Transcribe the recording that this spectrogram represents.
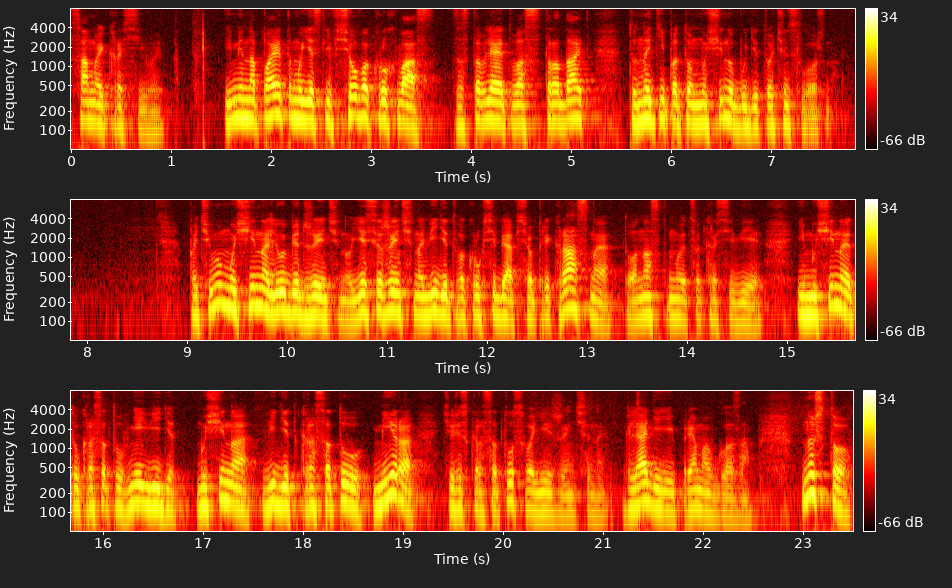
самой красивой. Именно поэтому, если все вокруг вас заставляет вас страдать, то найти потом мужчину будет очень сложно. Почему мужчина любит женщину? Если женщина видит вокруг себя все прекрасное, то она становится красивее. И мужчина эту красоту в ней видит. Мужчина видит красоту мира через красоту своей женщины, глядя ей прямо в глаза. Ну что,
